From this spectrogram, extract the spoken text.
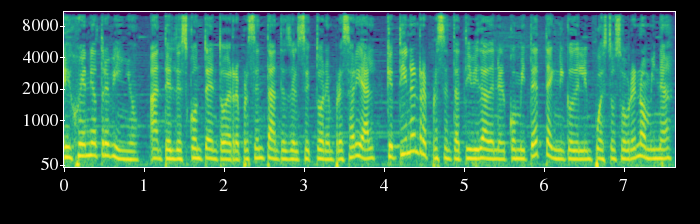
Eugenio Treviño, ante el descontento de representantes del sector empresarial que tienen representatividad en el Comité Técnico del Impuesto sobre Nómina,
